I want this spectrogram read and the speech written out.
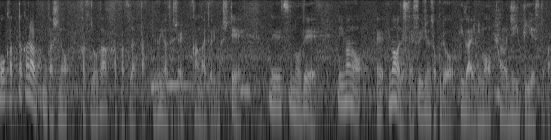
多かったから昔の活動が活発だったというふうに私は考えておりまして、ですので今のえ今はですね水準測量以外にも、はい。あの GPS とか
